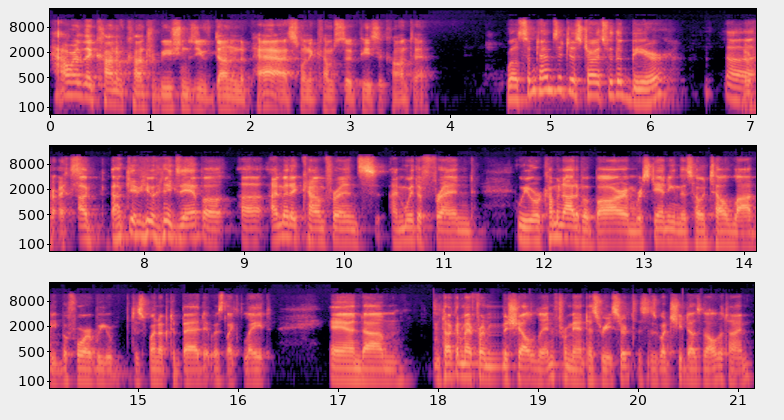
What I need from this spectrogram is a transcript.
How are the kind of contributions you've done in the past when it comes to a piece of content? Well, sometimes it just starts with a beer. Uh, right. I'll, I'll, give you an example. Uh, I'm at a conference. I'm with a friend. We were coming out of a bar and we're standing in this hotel lobby before we just went up to bed. It was like late. And um, I'm talking to my friend Michele Linn from Mantis Research. This is what she does all the time.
